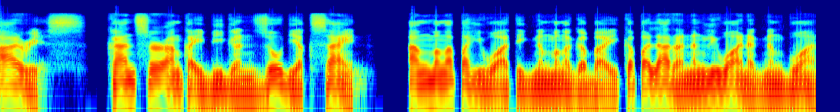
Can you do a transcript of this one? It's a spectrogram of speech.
Aries. Cancer ang kaibigan zodiac sign. Ang mga pahiwatig ng mga gabay kapalaran ng liwanag ng buwan.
